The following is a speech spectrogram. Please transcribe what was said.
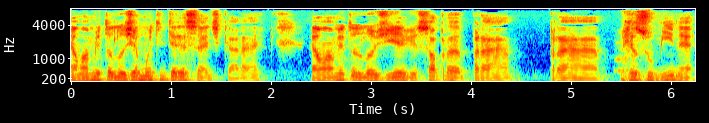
é, uma metodologia muito interessante, cara. É uma metodologia, só para resumir, né?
